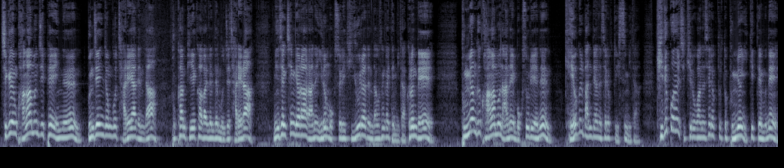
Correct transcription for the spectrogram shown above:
지금 광화문 집회에 있는 문재인 정부 잘해야 된다. 북한 비핵화 관련된 문제 잘해라. 민생 챙겨라. 라는 이런 목소리 기울여야 된다고 생각이 됩니다. 그런데 분명 그 광화문 안의 목소리에는 개혁을 반대하는 세력도 있습니다. 기득권을 지키려고 하는 세력들도 분명히 있기 때문에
